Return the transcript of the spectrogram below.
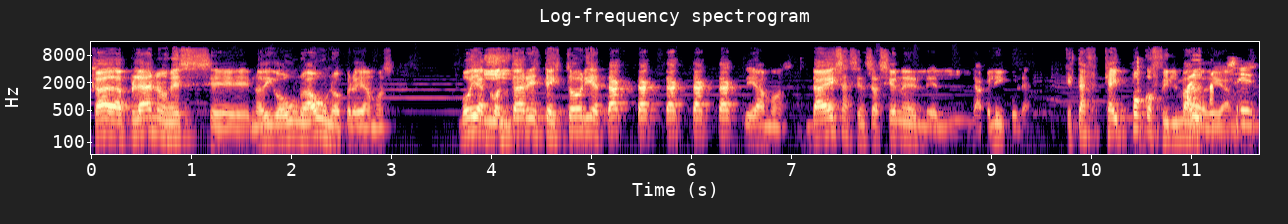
cada plano es, eh, no digo uno a uno, pero digamos, voy a contar esta historia, tac, tac, tac, tac, tac, digamos. Da esa sensación en, la película. Que, está, que hay poco filmado, digamos. Sí,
